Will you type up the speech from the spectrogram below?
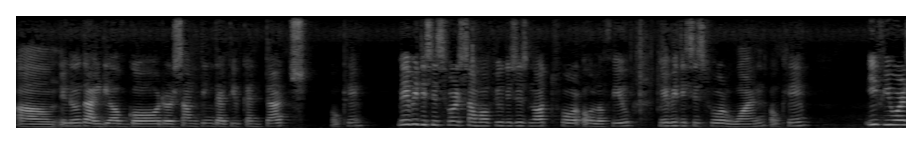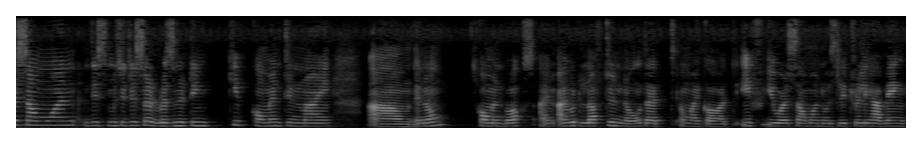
um, you know the idea of god or something that you can touch okay? Maybe this is for some of you this is not for all of you. Maybe this is for one okay? If you are someone these messages are resonating keep comment in my um, you know comment box. I, I would love to know that oh my god if you are someone who is literally having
